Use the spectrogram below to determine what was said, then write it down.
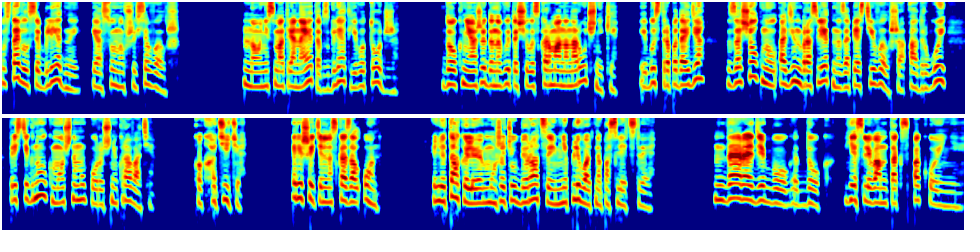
уставился бледный и осунувшийся Велш. Но, несмотря на это, взгляд его тот же. Док неожиданно вытащил из кармана наручники и, быстро подойдя, защелкнул один браслет на запястье Велша, а другой пристегнул к мощному поручню кровати. «Как хотите», — решительно сказал он. «Или так, или можете убираться, и мне плевать на последствия». «Да ради бога, док, если вам так спокойнее».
